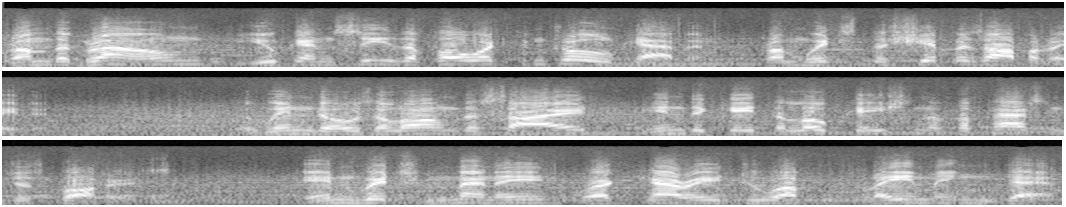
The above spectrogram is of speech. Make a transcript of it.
From the ground, you can see the forward control cabin from which the ship is operated. The windows along the side indicate the location of the passengers' quarters, in which many were carried to a flaming death.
